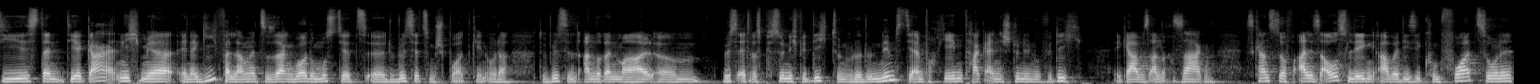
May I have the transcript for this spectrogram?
die es dann dir gar nicht mehr Energie verlangen, zu sagen, wow, du musst jetzt, äh, du willst jetzt zum Sport gehen oder du willst jetzt anderen mal, ähm, willst etwas persönlich für dich tun oder du nimmst dir einfach jeden Tag eine Stunde nur für dich, egal was andere sagen. Das kannst du auf alles auslegen, aber diese Komfortzone,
